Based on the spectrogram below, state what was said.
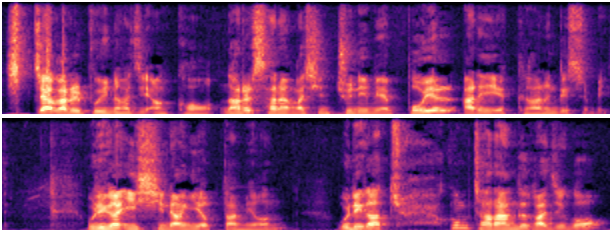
십자가를 부인하지 않고 나를 사랑하신 주님의 보혈 아래에 거하는 것입니다. 우리가 이 신앙이 없다면 우리가 조금 잘한 거 가지고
